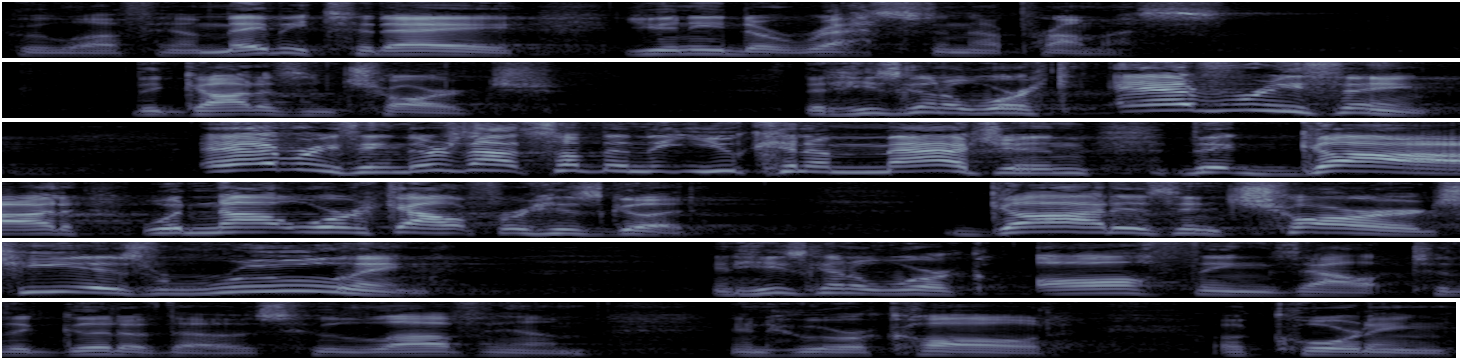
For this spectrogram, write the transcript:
who love him. Maybe today you need to rest in that promise that God is in charge, that he's going to work everything. Everything. There's not something that you can imagine that God would not work out for his good. God is in charge, he is ruling, and he's going to work all things out to the good of those who love him and who are called according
